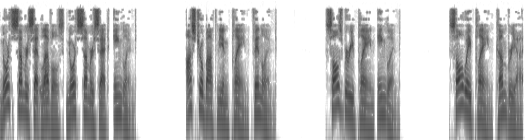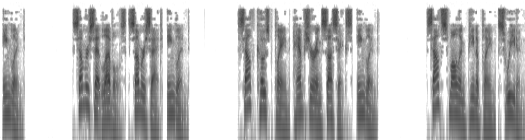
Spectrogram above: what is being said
North Somerset Levels North Somerset England. Ostrobothnian Plain Finland. Salisbury Plain England Solway Plain Cumbria England. Somerset Levels Somerset England. South Coast Plain Hampshire and Sussex, England. South Småland Peneplain Sweden.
